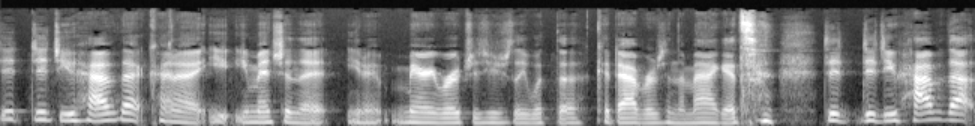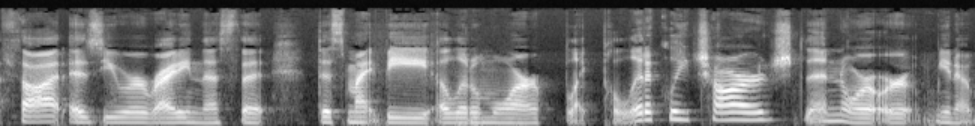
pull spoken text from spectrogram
did did you have that kind of you, you, mentioned that you know Mary Roach is usually with the cadavers and the maggots. did did you have that thought as you were writing this that this might be a little more like politically charged than or or you know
